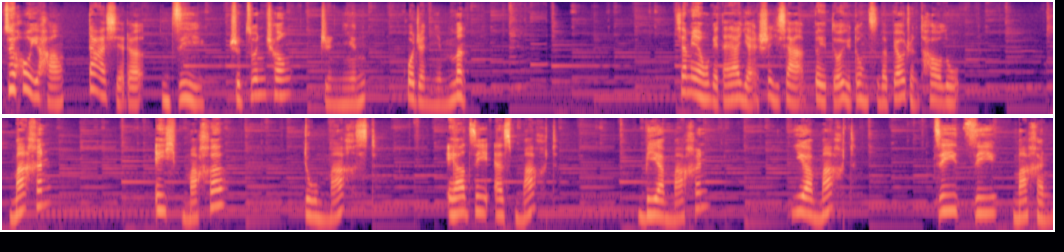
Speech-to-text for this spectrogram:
最后一行大写的 z 是尊称，指您或者您们。下面我给大家演示一下背德语动词的标准套路：machen，ich mache，du machst。Er sie es macht, wir machen, ihr macht, sie sie machen。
